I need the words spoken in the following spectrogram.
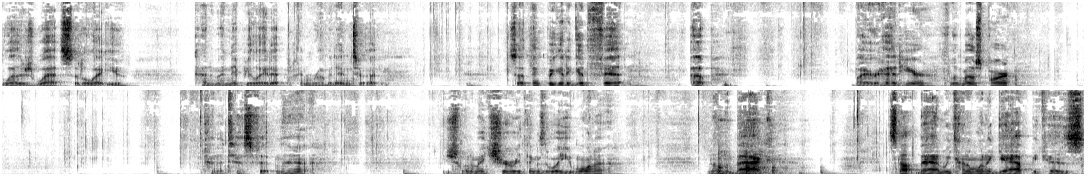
leather's wet, so it'll let you kind of manipulate it and rub it into it. So I think we get a good fit up by our head here for the most part. Kind of test fitting that. You just want to make sure everything's the way you want it. And on the back, it's not bad. We kind of want a gap because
